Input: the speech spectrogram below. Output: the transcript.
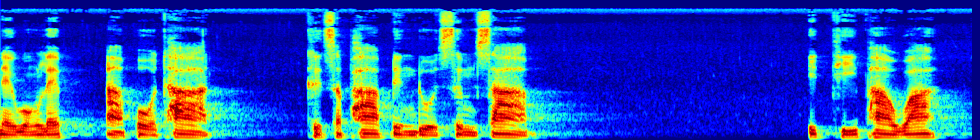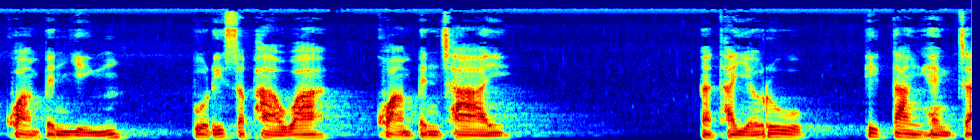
ในวงเล็บอาโปธาตคือสภาพดึงดูดซึมซาบ อิทธิภาวะ ความเป็นหญิง ปุริสภาวะ ความเป็นชายอัทยรูป ที่ตั้งแห่งใจ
